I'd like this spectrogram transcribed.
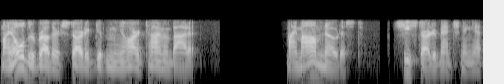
My older brother started giving me a hard time about it. My mom noticed. She started mentioning it.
